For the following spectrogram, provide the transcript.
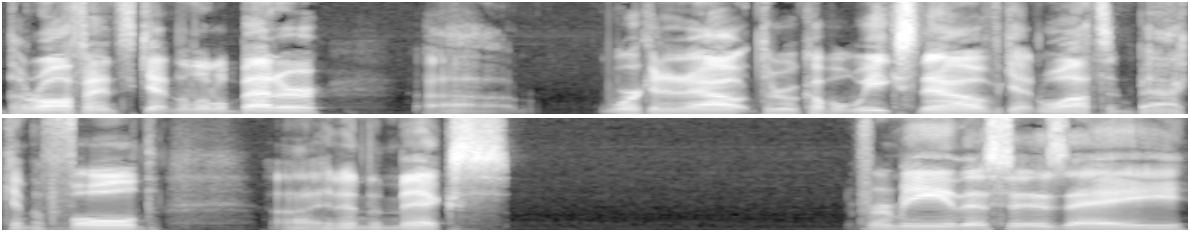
Their offense getting a little better. Uh, working it out through a couple weeks now of getting Watson back in the fold uh, and in the mix. For me, this is a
